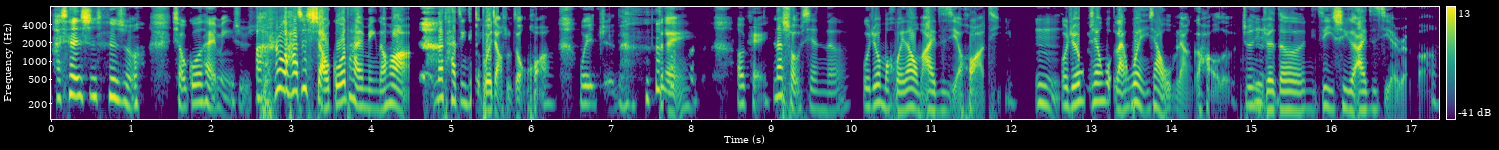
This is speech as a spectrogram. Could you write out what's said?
她现在是是什么小郭台铭是不是？啊，如果他是小郭台铭的话，那他今天也不会讲出这种话。我也觉得对，，OK，那首先呢，我觉得我们回到我们爱自己的话题，嗯，我觉得我先问来问一下我们两个好了，就是你嗯觉得你自己是一个爱自己的人吗？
